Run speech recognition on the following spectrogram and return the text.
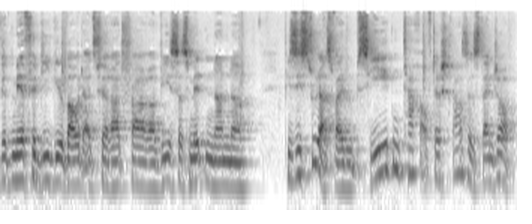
wird mehr für die gebaut als für Radfahrer? Wie ist das miteinander? Wie siehst du das? Weil du bist jeden Tag auf der Straße, ist dein Job.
